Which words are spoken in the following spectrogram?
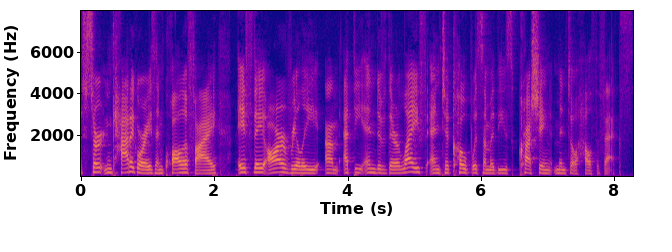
certain categories and qualify if they are really um, at the end of their life and to cope with some of these crushing mental health effects.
